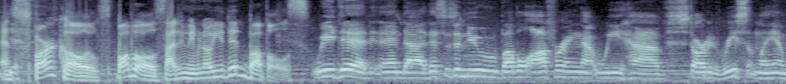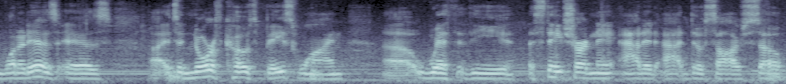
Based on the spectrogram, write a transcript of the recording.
And yeah. sparkles, bubbles. I didn't even know you did bubbles. We did. And uh, this is a new bubble offering that we have started recently. And what it is, is uh, it's a North Coast base wine uh, with the estate Chardonnay added at dosage. So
